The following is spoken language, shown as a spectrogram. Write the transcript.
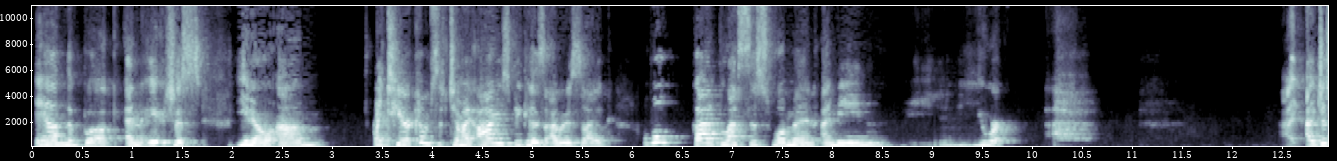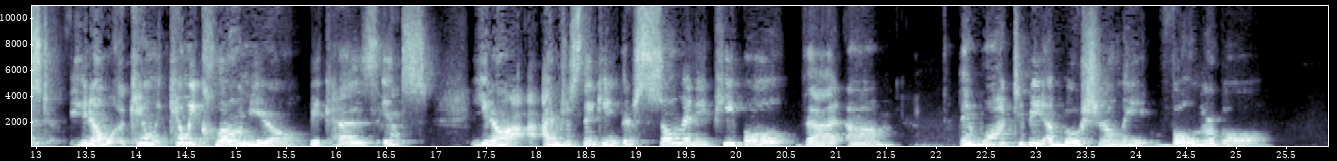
and the book and it's just you know um, a tear comes to my eyes because i was like well god bless this woman. I mean you were I, just you know can we can we clone you? Because it's you know I, i'm just thinking there's so many people that um, they want to be emotionally vulnerable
